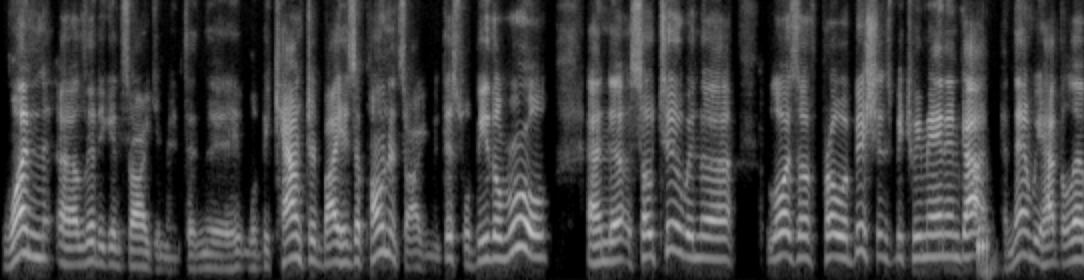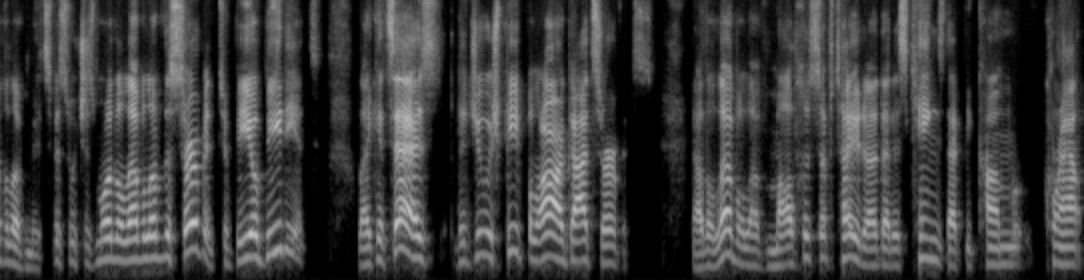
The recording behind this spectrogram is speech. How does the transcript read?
one uh, litigant's argument and the, it will be countered by his opponent's argument. This will be the rule. And uh, so too in the laws of prohibitions between man and God. And then we have the level of mitzvahs, which is more the level of the servant to be obedient. Like it says, the Jewish people are God's servants. Now, the level of malchus of Torah, that is kings that become crowned,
